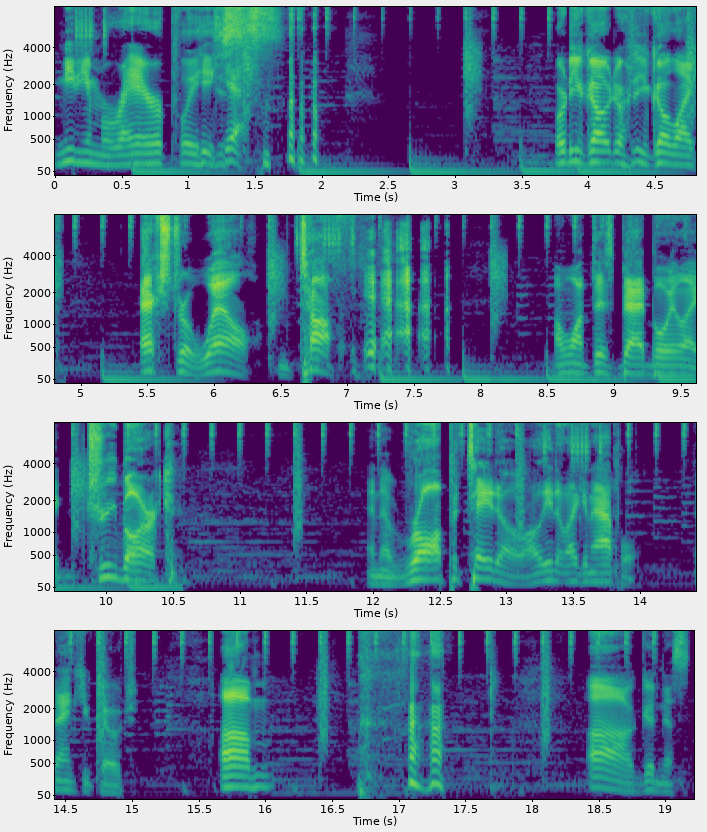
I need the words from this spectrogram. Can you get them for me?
medium rare, please? Yes. or do you go? Or do you go like extra well? I'm tough. Yeah. I want this bad boy like tree bark and a raw potato. I'll eat it like an apple. Thank you, coach. Um. oh goodness.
